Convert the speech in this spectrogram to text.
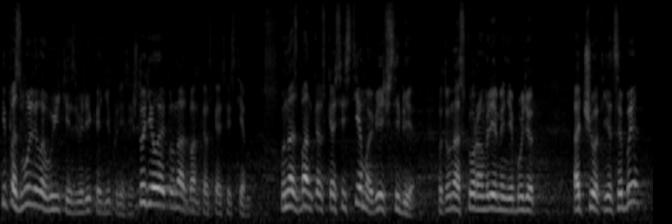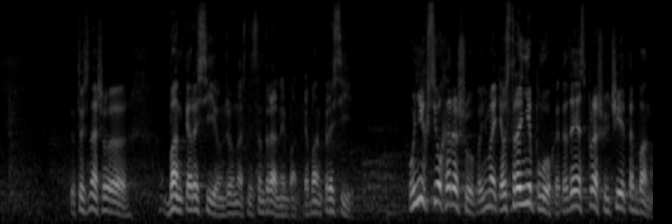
и позволила выйти из Великой депрессии. Что делает у нас банковская система? У нас банковская система вещь в себе. Вот у нас в скором времени будет отчет ЕЦБ, то есть нашего Банка России, он же у нас не центральный банк, а Банк России – у них все хорошо, понимаете, а в стране плохо. Тогда я спрашиваю, чей это банк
